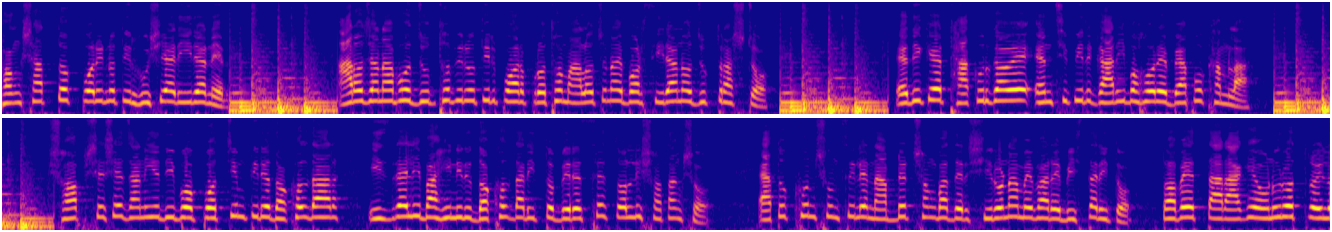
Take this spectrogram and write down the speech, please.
ধ্বংসাত্মক পরিণতির হুঁশিয়ার ইরানের। আরও জানাব যুদ্ধবিরতির পর প্রথম আলোচনায় বর্ষ ইরান ও যুক্তরাষ্ট্র। এদিকে ঠাকুরগাঁওয়ে এনসিপির গাড়ি বহরে ব্যাপক হামলা। সব শেষে জানিয়ে দিব, পশ্চিম তীরে দখলদার, ইসরায়েলি বাহিনীর দখলদারিত্ব বেড়েছে চল্লিশ শতাংশ। এতক্ষণ শুনছিলেন আপডেট সংবাদের শিরোনাম এবারে বিস্তারিত। তবে তার আগে অনুরোধ রইল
